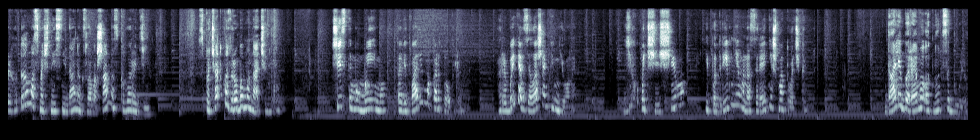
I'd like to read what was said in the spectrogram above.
Приготуємо смачний сніданок з лаваша на сковороді. Спочатку зробимо начинку. Чистимо, миємо та відварюємо картоплю. Гриби я взяла шампіньйони. Їх очищуємо і подрібнюємо на середні шматочки. Далі беремо одну цибулю.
